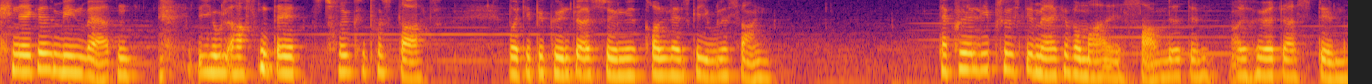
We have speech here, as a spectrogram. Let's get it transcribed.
knækkede min verden juleaften, da jeg trykkede på start hvor de begyndte at synge grønlandske julesange. Der kunne jeg lige pludselig mærke, hvor meget jeg savnede dem og høre deres stemmer.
